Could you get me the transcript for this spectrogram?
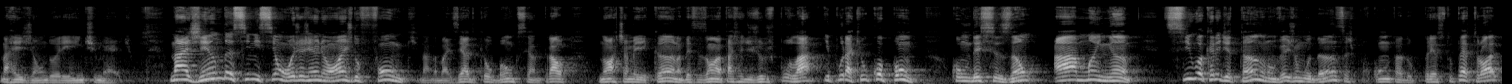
na região do Oriente Médio. Na agenda se iniciam hoje as reuniões do FONC, nada mais é do que o Banco Central norte-americano, decisão da taxa de juros por lá, e por aqui o Copom, com decisão amanhã. Sigo acreditando, não vejo mudanças por conta do preço do petróleo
